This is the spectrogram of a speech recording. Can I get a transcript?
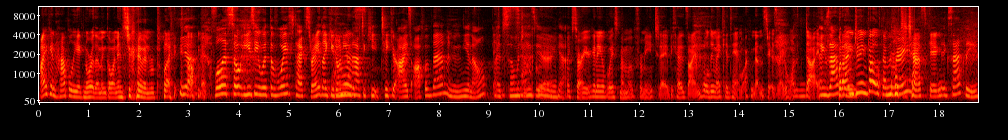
I can happily ignore them and go on Instagram and reply to Yeah. comments. Well, it's so easy with the voice text, right? Like you don't even have to keep take your eyes off of them, and you know, it's so much easier. Yeah. Like, sorry, you're getting a voice memo for me today because I'm holding my kid's hand walking down the stairs and I don't want them to die. Exactly. But I'm doing both. I'm Right? multitasking. exactly.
